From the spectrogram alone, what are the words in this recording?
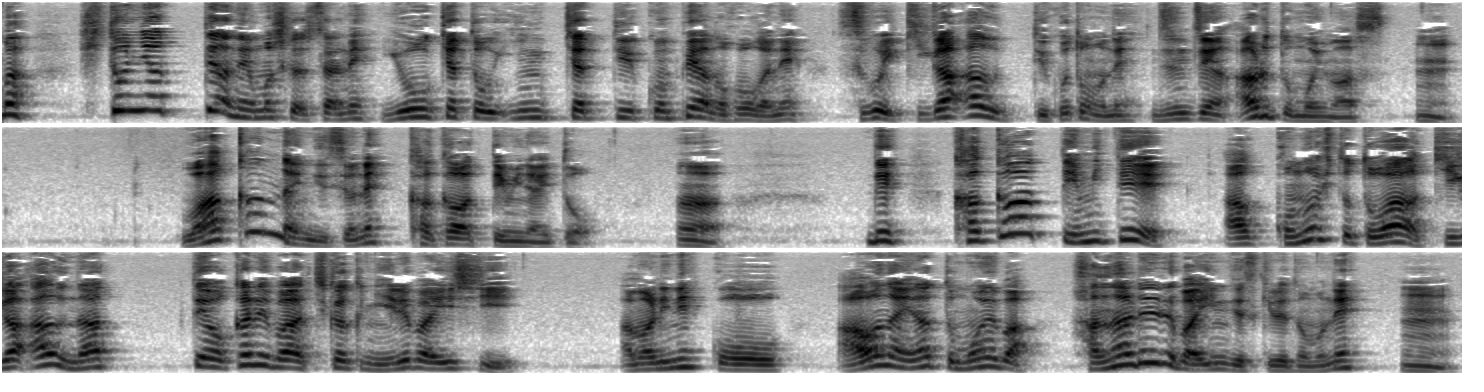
まあ人によってはねもしかしたらね陽キャと陰キャっていうこのペアの方がねすごい気が合うっていうこともね全然あると思います。うん。わかんないんですよね関わってみないと。うん。で関わってみてあこの人とは気が合うなって分かれば近くにいればいいしあまりねこう合わないなと思えば離れればいいんですけれどもね。うん。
